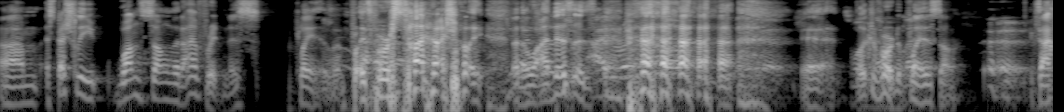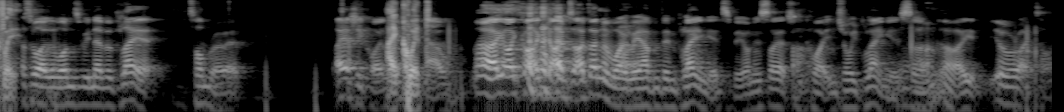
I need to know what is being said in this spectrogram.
um, especially one song that I've written is playing played first time actually. I don't know why this is. yeah, looking forward to play this song. Exactly. That's why the ones we never play it. Tom wrote it. I actually quite. I quit. It now. No, I, I, I, I, I don't know why we haven't been playing it. To be honest, I actually quite enjoy playing it. So, no, I- you're all right, Tom.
